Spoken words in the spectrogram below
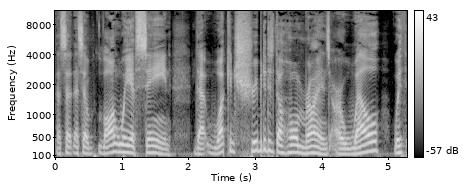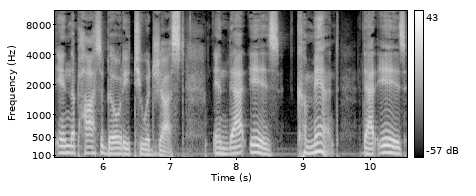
That's a, that's a long way of saying that what contributed to the home runs are well within the possibility to adjust. And that is command. That is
